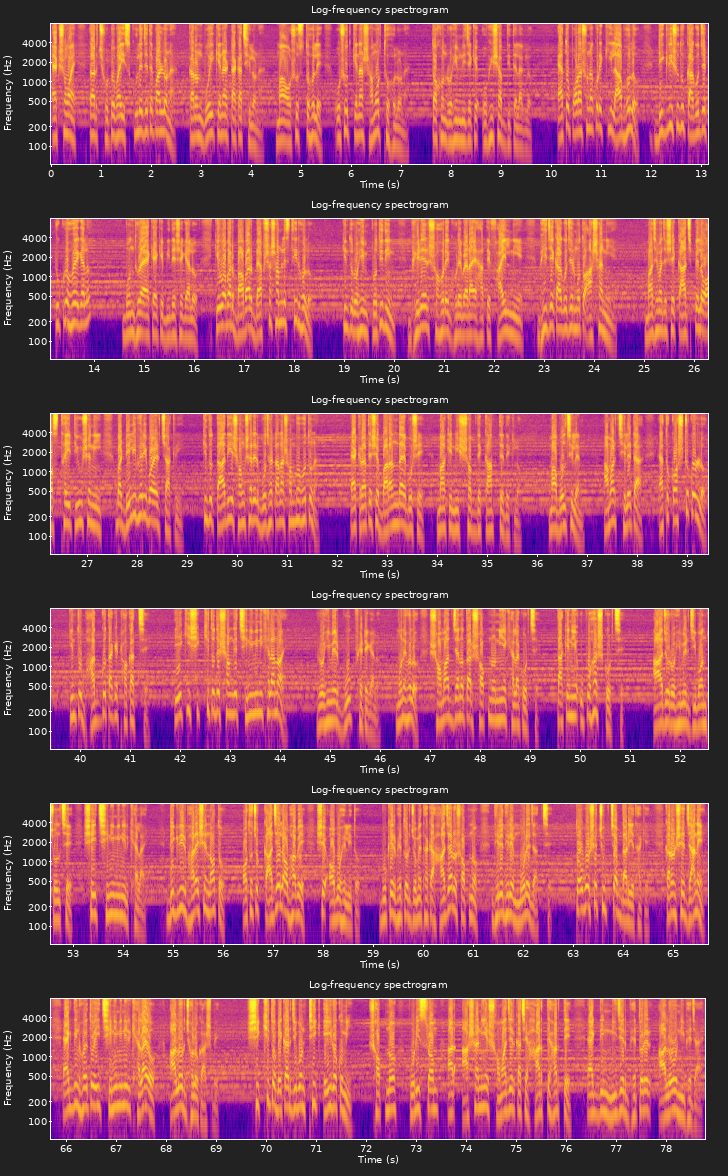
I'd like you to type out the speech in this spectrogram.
একসময় তার ছোট ভাই স্কুলে যেতে পারল না, কারণ বই কেনার টাকা ছিল না। মা অসুস্থ হলে ওষুধ কেনার সামর্থ্য হলো না। তখন রহিম নিজেকে অভিশাপ দিতে লাগল। এত পড়াশোনা করে কি লাভ হলো? ডিগ্রি শুধু কাগজের টুকরো হয়ে গেল? বন্ধুরা একে একে বিদেশে গেল, কেউ আবার বাবার ব্যবসা সামলে স্থির হলো। কিন্তু রহিম প্রতিদিন ভিড়ের শহরে ঘুরে বেড়ায় হাতে ফাইল নিয়ে, ভিজে কাগজের মতো আশা নিয়ে। মাঝে মাঝে সে কাজ পেল অস্থায়ী টিউশনি বা ডেলিভারি বয়ের চাকরি। কিন্তু তা দিয়ে সংসারের বোঝা টানা সম্ভব হতো না। এক রাতে সে বারান্দায় বসে মাকে নিঃশব্দে কাঁদতে দেখল। মা বলছিলেন, আমার ছেলেটা এত কষ্ট করল কিন্তু ভাগ্য তাকে ঠকাচ্ছে। এ কি শিক্ষিতদের সঙ্গে ছিনিমিনি খেলা নয়? রহিমের বুক ফেটে গেল। মনে হলো, সমাজ যেন তার স্বপ্ন নিয়ে খেলা করছে, তাকে নিয়ে উপহাস করছে। আজও রহিমের জীবন চলছে সেই ছিনিমিনির খেলায়। ডিগ্রির ভারে সে নত, অথচ কাজের অভাবে সে অবহেলিত। বুকের ভেতর জমে থাকা হাজারো স্বপ্ন ধীরে ধীরে মরে যাচ্ছে। তবু সে চুপচাপ দাঁড়িয়ে থাকে, কারণ সে জানে, একদিন হয়তো এই ছিনিমিনির খেলায়ও আলোর ঝলক আসবে। শিক্ষিত বেকার জীবন ঠিক এই রকমই। স্বপ্ন, পরিশ্রম আর আশা নিয়ে সমাজের কাছে হারতে হারতে একদিন নিজের ভেতরের আলো নিভে যায়।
